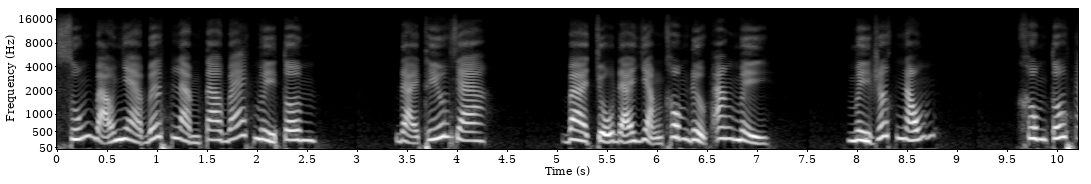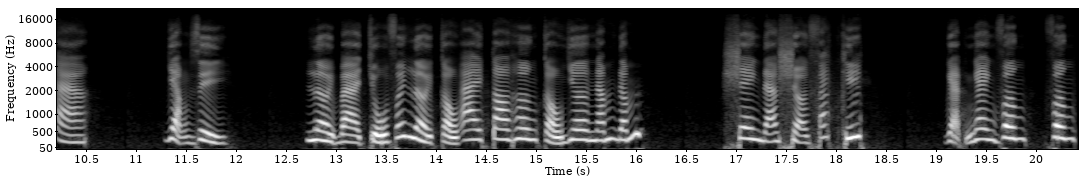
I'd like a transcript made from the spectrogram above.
Xuống bảo nhà bếp làm tao bát mì tôm. Đại thiếu gia. Bà chủ đã dặn không được ăn mì. Mì rất nóng. Không tốt à? Dặn gì? Lời bà chủ với lời cậu ai to hơn cậu dơ nắm đấm. Sen đã sợ phát khiếp. Gạt ngang vân, vân,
